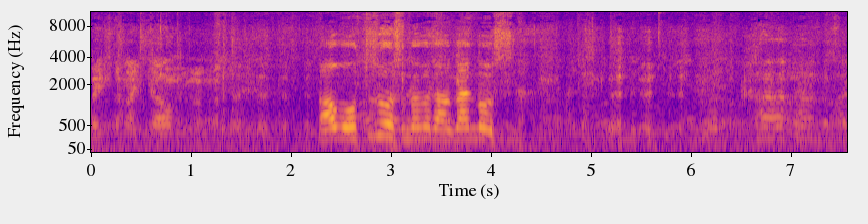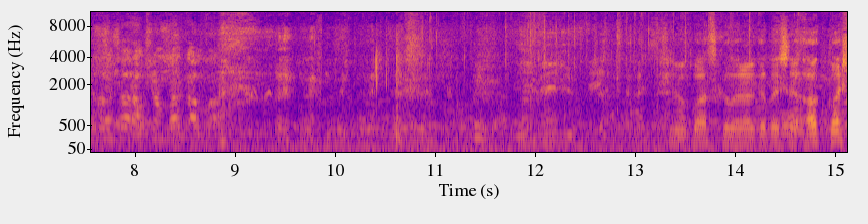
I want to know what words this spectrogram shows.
25'ten aşağı almıyorum Abi 30 olsun Mehmet abi bende olsun. Arkadaşlar akşamdan kalma. Şöyle baskılar arkadaşlar Akbaş.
